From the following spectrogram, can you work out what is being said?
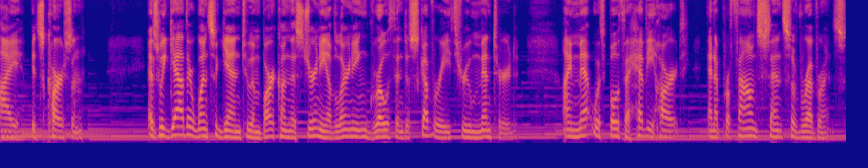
Hi, it's Carson. As we gather once again to embark on this journey of learning, growth, and discovery through Mentored, I'm met with both a heavy heart and a profound sense of reverence.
